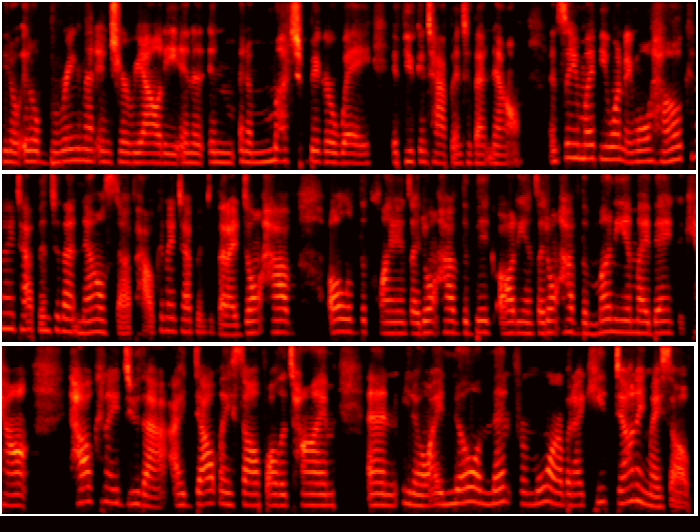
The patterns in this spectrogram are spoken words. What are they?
You know, it'll bring that into your reality in a, in, in a much bigger way if you can tap into that now. And so you might be wondering, well, how can I tap into that now stuff? How can I tap into that? I don't have all of the clients, I don't have the big audience, I don't have the money in my bank account. How can I do that? I doubt myself all the time and you know i know i'm meant for more but i keep doubting myself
